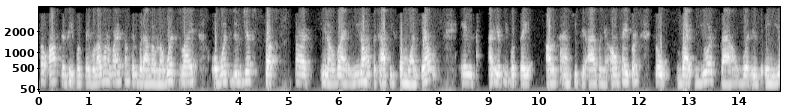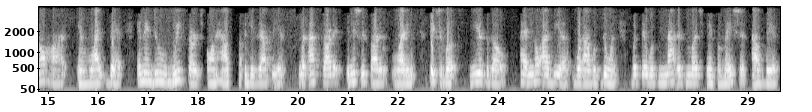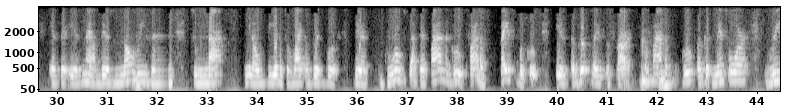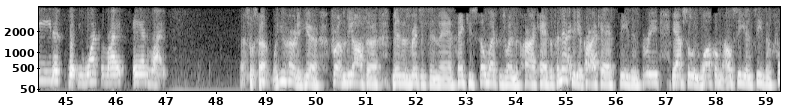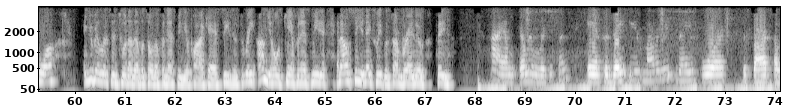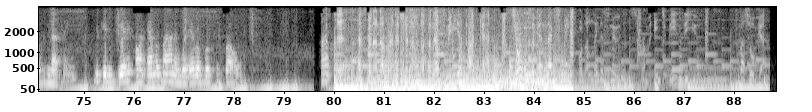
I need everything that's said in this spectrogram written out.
so often people say, well, I want to write something, but I don't know what to write or what to do. Just start, start, you know, writing. You don't have to copy someone else. And I hear people say all the time, keep your eyes on your own paper. So write your style, what is in your heart, and write that. And then do research on how to get it out there. When I started, initially started writing picture books years ago, I had no idea what I was doing, but there was not as much information out there as there is now. There's no mm-hmm. reason to not, you know, be able to write a good book. There's groups out there. Find the group. Find a Facebook group is a good place to start. So mm-hmm. find a group, a good mentor, read what you want to write, and write. That's what's up. Well, you heard it here from the author, Mrs. Richardson, man. Thank you so much for joining the podcast, the Finesse Thank Media Podcast Season 3. You're absolutely welcome. I'll see you in Season 4. And you've been listening to another episode of Finesse Media Podcast Season 3. I'm your host, Ken Finesse Media, and I'll see you next week with something brand new. Peace. Hi, I'm L.M. Richardson, and today is my release day for The Start of Nothing. You can get it on Amazon and wherever books are sold. This has been another edition of the Finesse Media Podcast. Join us again next week for the latest news from HBCU. Special guest.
